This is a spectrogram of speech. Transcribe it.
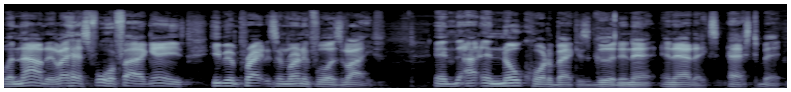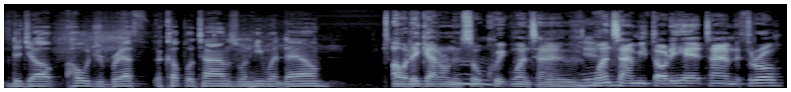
Well, now the last four or five games, he been practicing running for his life. And and no quarterback is good in that in that ex- aspect. Did y'all hold your breath a couple of times when he went down? Oh, they got on him so mm. quick one time. Yeah. One time he thought he had time to throw.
